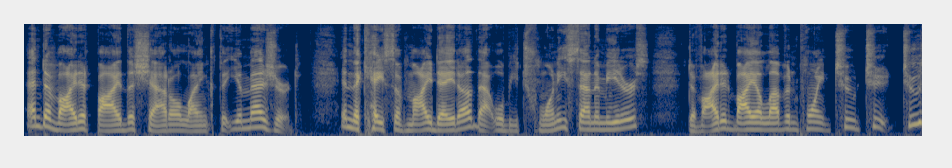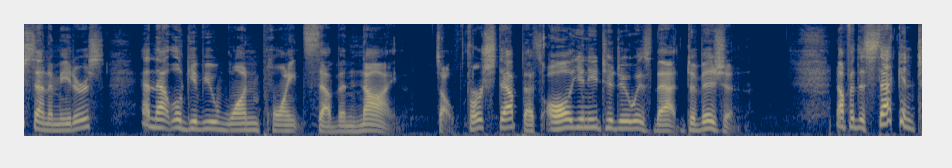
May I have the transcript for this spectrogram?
and divide it by the shadow length that you measured. In the case of my data that will be 20 centimeters divided by 11.22 centimeters and that will give you 1.79. So first step that's all you need to do is that division. Now for the second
